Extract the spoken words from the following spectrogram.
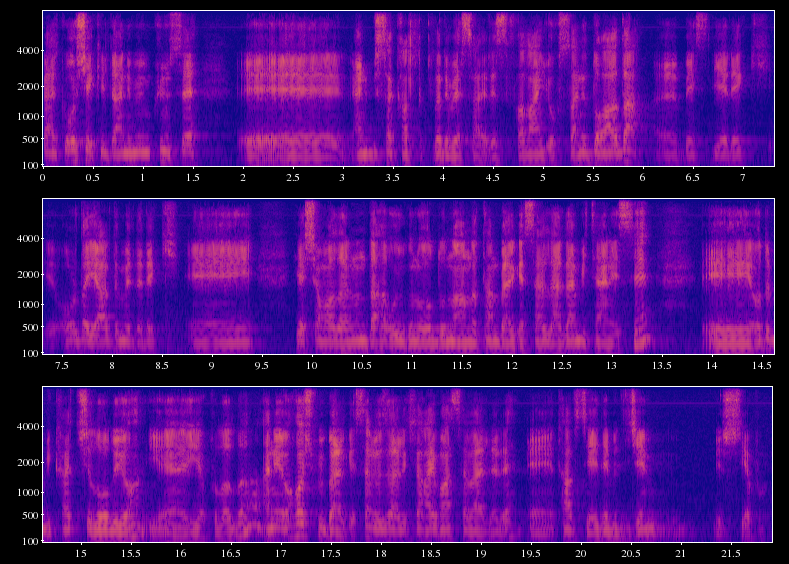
belki o şekilde hani mümkünse e, yani bir sakatlıkları vesairesi falan yoksa hani doğada e, besleyerek e, orada yardım ederek e, yaşamalarının daha uygun olduğunu anlatan belgesellerden bir tanesi. E, o da birkaç yıl oluyor e, yapılalı. Hani hoş bir belgesel özellikle hayvanseverlere e, tavsiye edebileceğim bir yapım.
